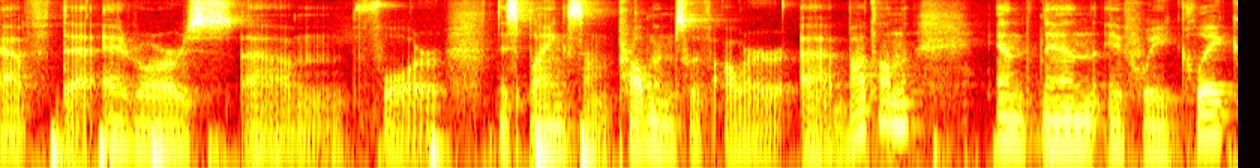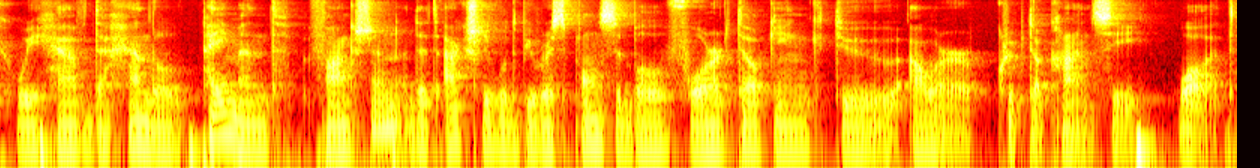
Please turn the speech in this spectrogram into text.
have the errors um, for displaying some problems with our uh, button and then if we click, we have the handle payment function that actually would be responsible for talking to our cryptocurrency wallet.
